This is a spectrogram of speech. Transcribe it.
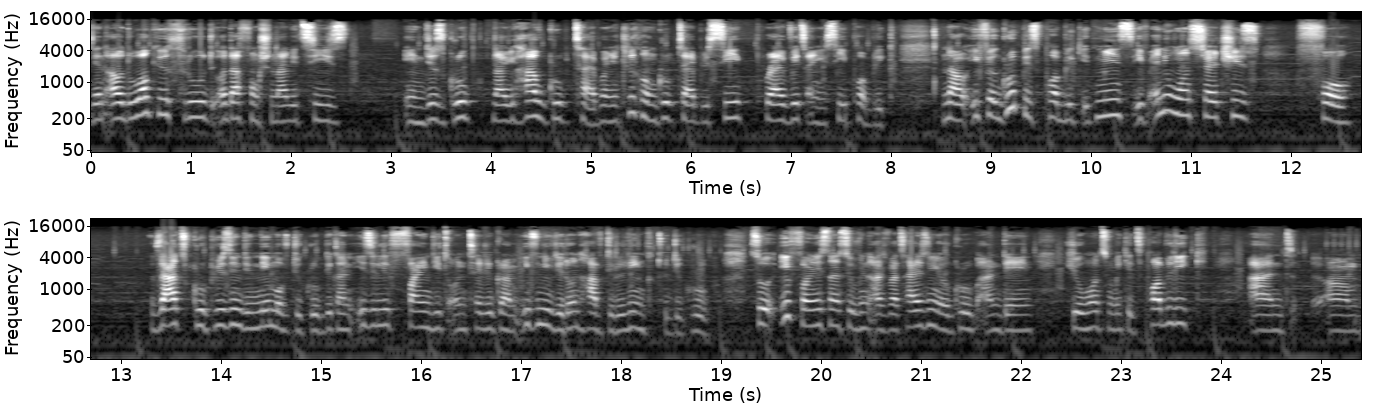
Then i would walk you through the other functionalities in this group. Now you have group type. When you click on group type you see private and you see public. Now if your group is public it means if anyone searches for that group using the name of the group they can easily find it on telegram even if they don't have the link to the group. So if for instance you've been advertising your group and then you want to make it public and um,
